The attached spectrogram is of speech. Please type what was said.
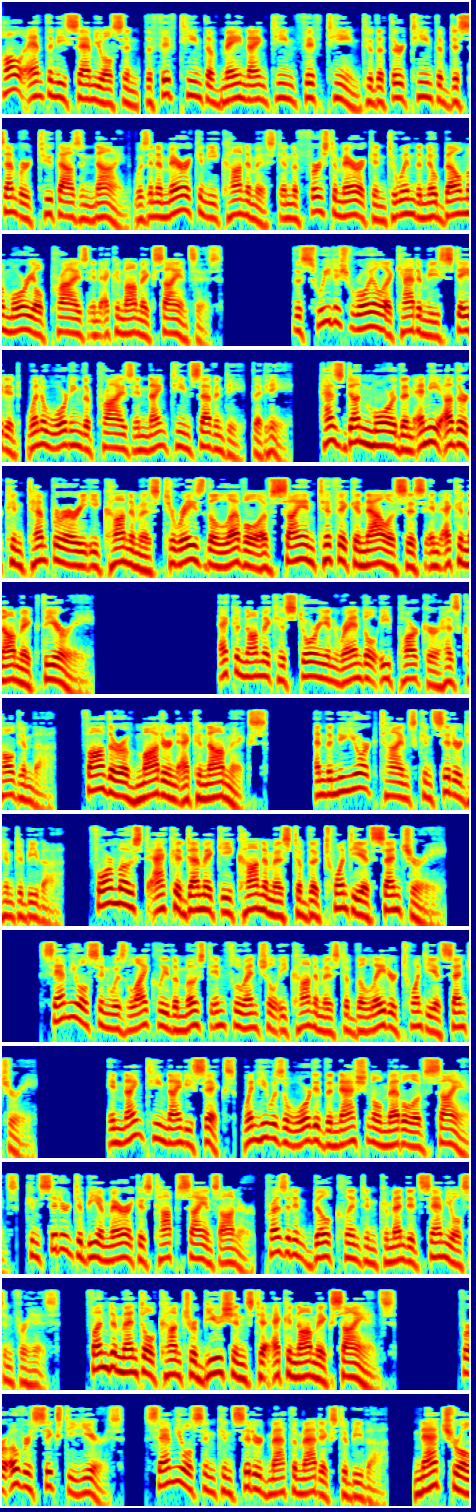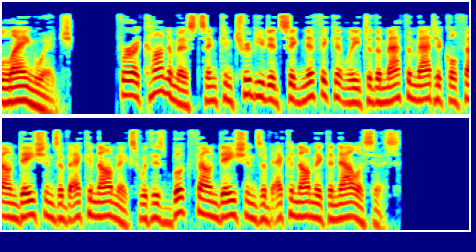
Paul Anthony Samuelson, the 15th of May 1915 to the 13th of December 2009, was an American economist and the first American to win the Nobel Memorial Prize in Economic Sciences. The Swedish Royal Academies stated, when awarding the prize in 1970, that he has done more than any other contemporary economist to raise the level of scientific analysis in economic theory." Economic historian Randall E. Parker has called him the "...father of modern economics", and The New York Times considered him to be the "...foremost academic economist of the 20th century." Samuelson was likely the most influential economist of the later 20th century. In 1996, when he was awarded the National Medal of Science, considered to be America's top science honor, President Bill Clinton commended Samuelson for his "...fundamental contributions to economic science." For over 60 years. Samuelson considered mathematics to be the natural language for economists and contributed significantly to the mathematical foundations of economics with his book Foundations of Economic Analysis.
